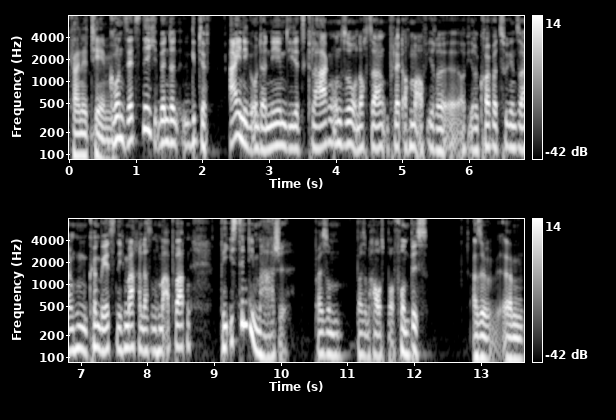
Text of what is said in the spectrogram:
keine Themen. Grundsätzlich, wenn dann gibt ja einige Unternehmen, die jetzt klagen und so und auch sagen, vielleicht auch mal auf ihre äh, auf ihre Käufer zugehen und sagen, hm, können wir jetzt nicht machen, lass uns mal abwarten. Wie ist denn die Marge bei so einem bei so einem Hausbau vom Bis? Also ähm,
